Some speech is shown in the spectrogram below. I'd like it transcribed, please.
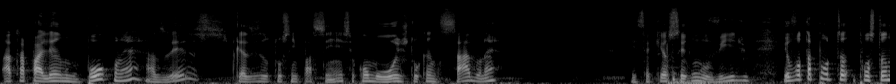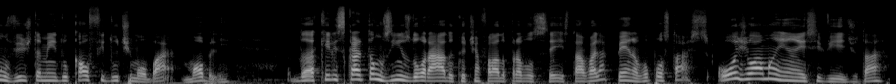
atrapalhando um pouco, né? Às vezes, porque às vezes eu tô sem paciência, como hoje, tô cansado, né? Esse aqui é o segundo vídeo. Eu vou estar tá postando um vídeo também do Call of Duty Mobile, daqueles cartãozinhos dourados que eu tinha falado pra vocês, tá? Vale a pena, eu vou postar hoje ou amanhã esse vídeo, tá?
